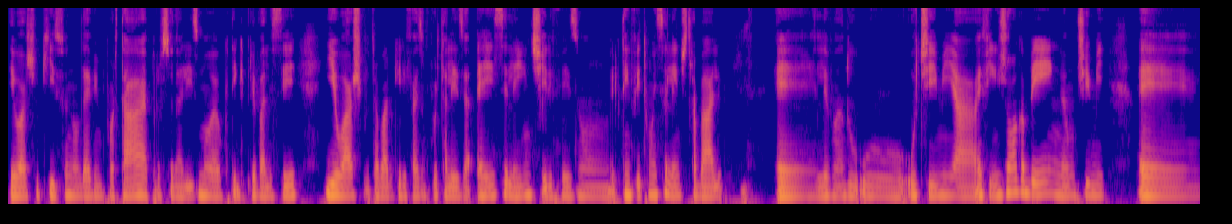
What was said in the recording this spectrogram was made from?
eu acho que isso não deve importar, profissionalismo é o que tem que prevalecer, e eu acho que o trabalho que ele faz no Fortaleza é excelente, ele fez um, ele tem feito um excelente trabalho, é, levando o, o time a, enfim, joga bem, é um time é,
